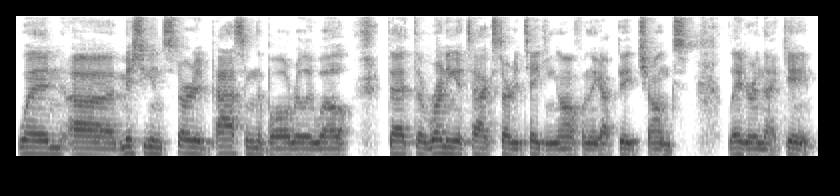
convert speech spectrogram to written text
when uh, Michigan started passing the ball really well that the running attack started taking off when they got big chunks later in that game.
